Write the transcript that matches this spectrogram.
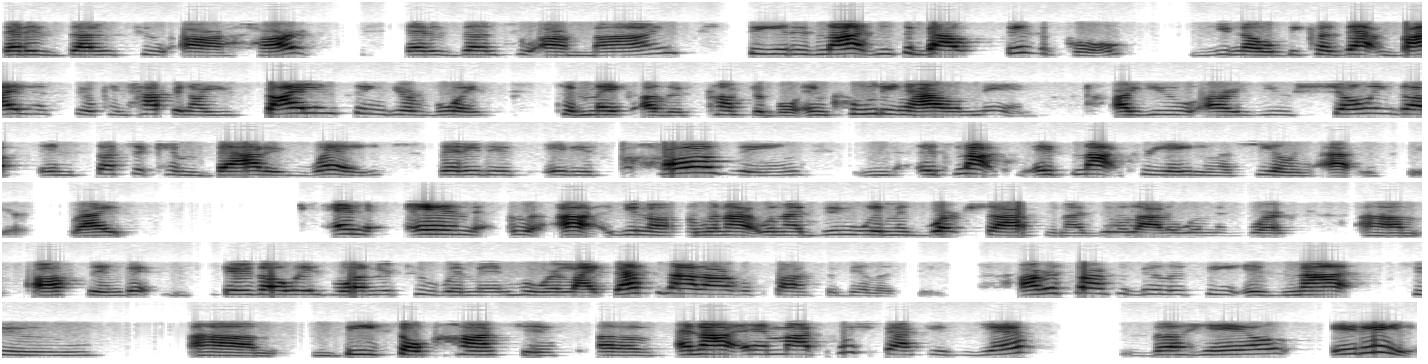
that is done to our hearts, that is done to our minds. See, it is not just about physical, you know, because that violence still can happen. Are you silencing your voice to make others comfortable, including our men? Are you are you showing up in such a combative way that it is it is causing it's not it's not creating a healing atmosphere, right? And and uh, you know when I when I do women's workshops and I do a lot of women's work, um, often there's always one or two women who are like, that's not our responsibility. Our responsibility is not to um, be so conscious of, and I and my pushback is yes, the hell it is.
